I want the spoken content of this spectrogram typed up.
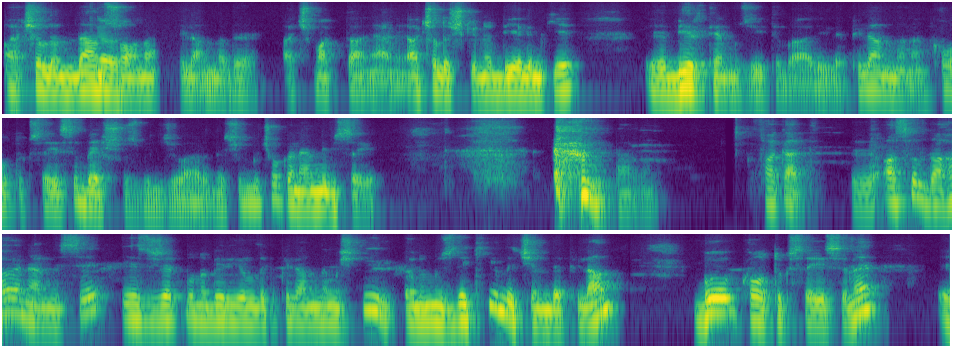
Açılımdan Evet. sonra planladığı açmaktan yani açılış günü diyelim ki e, 1 Temmuz itibariyle planlanan koltuk sayısı 500 bin civarında. Şimdi bu çok önemli bir sayı. Pardon. Fakat e, asıl daha önemlisi EasyJet bunu bir yıllık planlamış değil. Önümüzdeki yıl içinde plan bu koltuk sayısını e,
